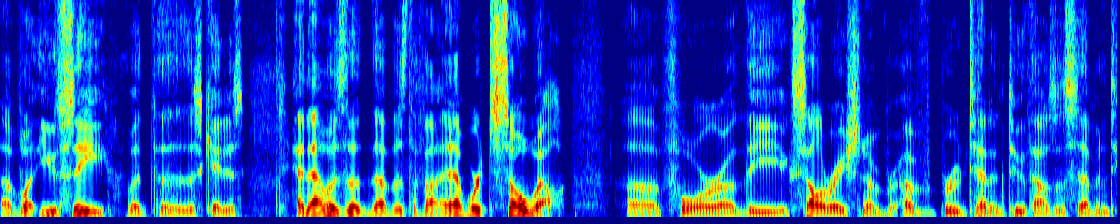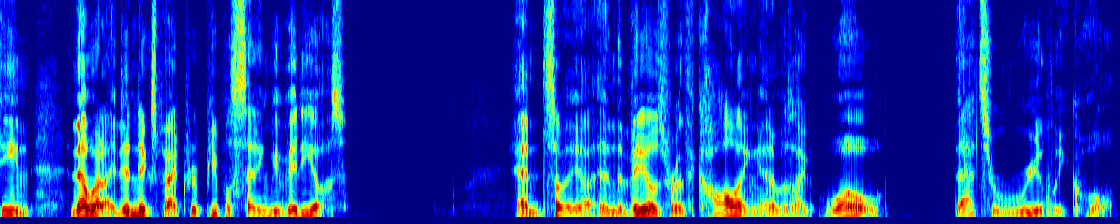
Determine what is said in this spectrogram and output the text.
of what you see with the, the cicadas. And that was the, that was the, that worked so well. Uh, for uh, the acceleration of, of Brood 10 in 2017. And then what I didn't expect were people sending me videos. And so, you know, and the videos were the calling, and it was like, whoa, that's really cool.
